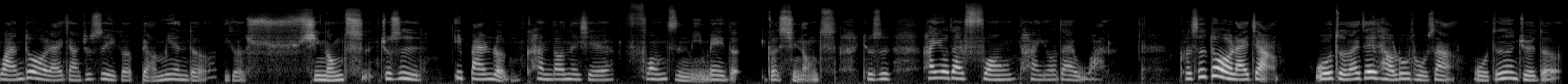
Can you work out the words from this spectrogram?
玩对我来讲就是一个表面的一个形容词，就是一般人看到那些疯子迷妹的一个形容词，就是他又在疯，他又在玩。可是对我来讲，我走在这条路途上，我真的觉得。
